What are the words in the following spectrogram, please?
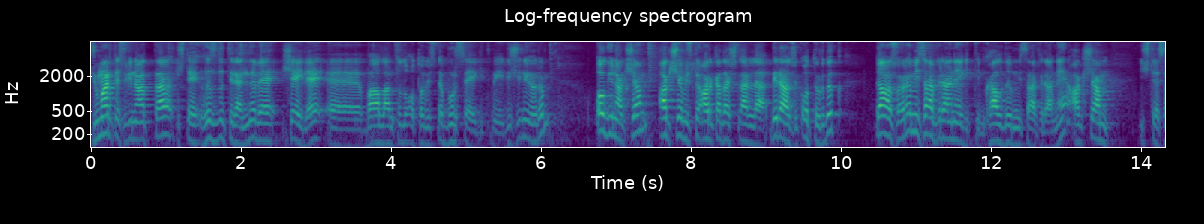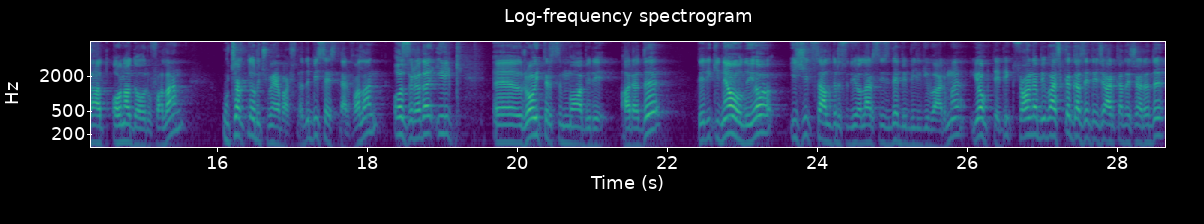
cumartesi günü hatta işte hızlı trenle ve şeyle e, bağlantılı otobüsle Bursa'ya gitmeyi düşünüyorum. O gün akşam akşamüstü arkadaşlarla birazcık oturduk. Daha sonra misafirhaneye gittim. Kaldığım misafirhane. Akşam işte saat 10'a doğru falan uçaklar uçmaya başladı. Bir sesler falan. O sırada ilk e, Reuters'ın muhabiri aradı. Dedi ki ne oluyor? İşit saldırısı diyorlar. Sizde bir bilgi var mı? Yok dedik. Sonra bir başka gazeteci arkadaş aradı.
